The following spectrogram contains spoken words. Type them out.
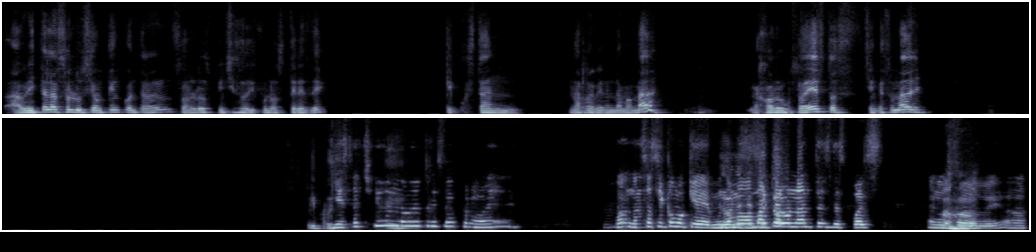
ahorita la solución que encontraron son los pinches audífonos 3D, que cuestan una reverenda mamada. Mejor uso estos, chinga su madre. Y pues, y está chido el eh, audio 3D, pero eh. No, no es así como que no Lo me va a necesito. marcar un antes después en los Ajá. juegos, güey. Ajá.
